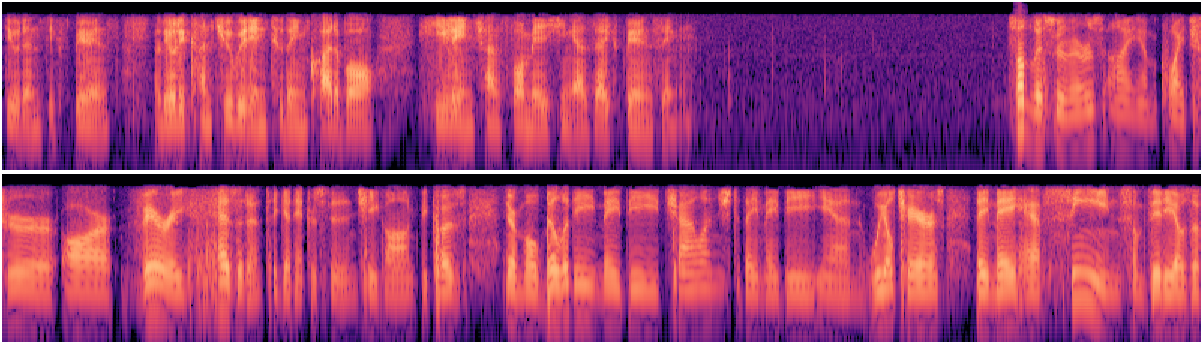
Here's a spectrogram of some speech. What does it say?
students' experience, really contributing to the incredible healing transformation as they're experiencing. Some listeners, I am quite sure, are very hesitant to get interested in qigong because their mobility may be challenged, they may be in wheelchairs, they may have seen some videos of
